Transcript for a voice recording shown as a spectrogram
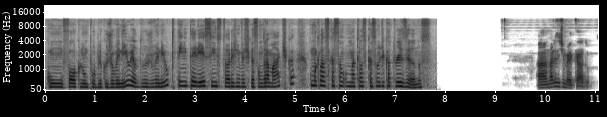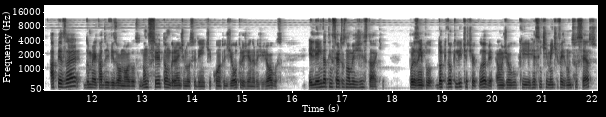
com um foco num público juvenil e adulto juvenil que tem interesse em histórias de investigação dramática, com uma classificação, uma classificação de 14 anos. A análise de mercado. Apesar do mercado de visual novels não ser tão grande no ocidente quanto de outros gêneros de jogos, ele ainda tem certos nomes de destaque. Por exemplo, Doki Doki Literature Club é um jogo que recentemente fez muito sucesso,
